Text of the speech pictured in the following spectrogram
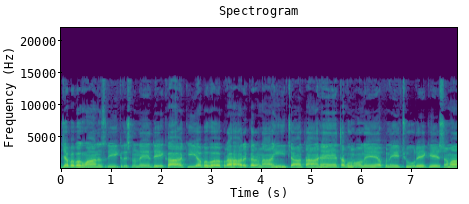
जब भगवान श्री कृष्ण ने देखा कि अब वह प्रहार करना ही चाहता है, तब उन्होंने अपने छूरे के समा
